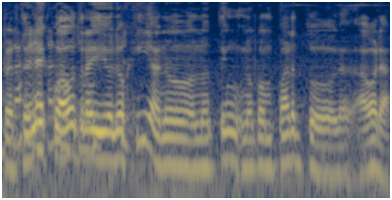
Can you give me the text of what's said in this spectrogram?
pertenezco a otra ideología, no, no, tengo, no comparto. la- ahora,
